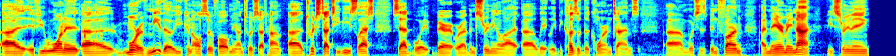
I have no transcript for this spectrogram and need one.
Uh, if you wanted uh, more of me, though, you can also follow me on Twitch.com, uh, Twitch.tv slash SadBoyBarrett, where I've been streaming a lot lately because of the quarantines, um, which has been fun. I may or may not be streaming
